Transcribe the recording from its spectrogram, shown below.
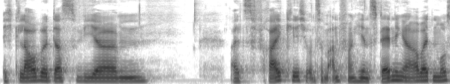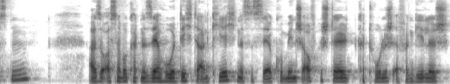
Ich glaube, dass wir ähm, als Freikirche uns am Anfang hier ein Standing erarbeiten mussten. Also Osnabrück hat eine sehr hohe Dichte an Kirchen, es ist sehr ökumenisch aufgestellt, katholisch, evangelisch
